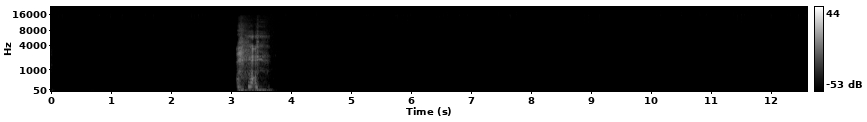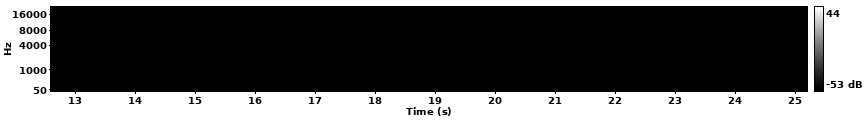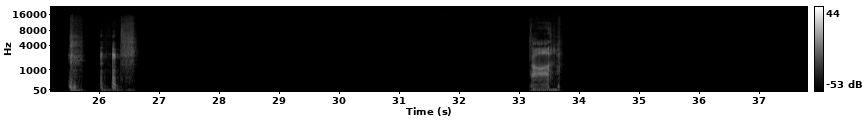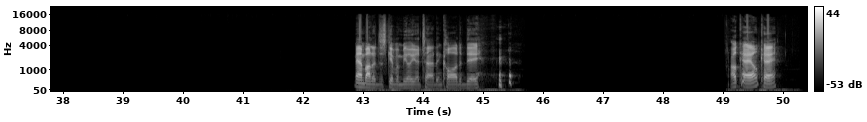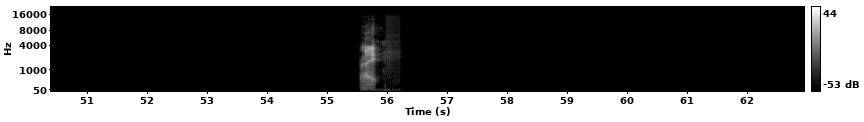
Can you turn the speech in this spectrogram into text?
Man, I'm about to just give Emilia a 10 and call it a day. okay, okay. Right.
